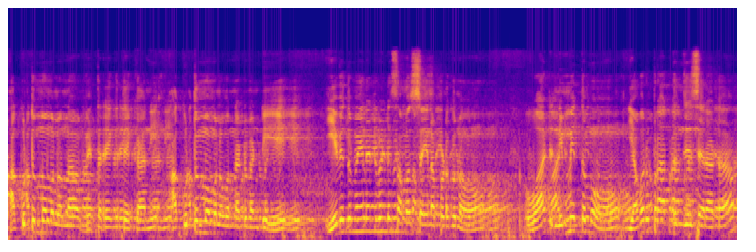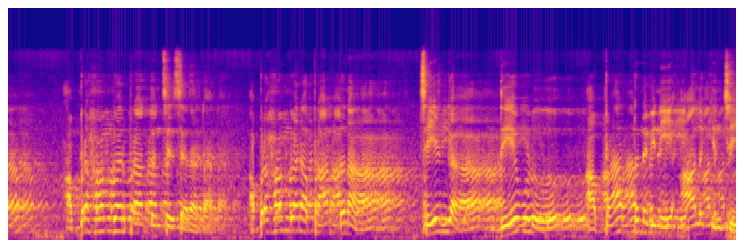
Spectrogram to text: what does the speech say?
ఆ కుటుంబంలో ఉన్న వ్యతిరేకతే కానీ ఆ కుటుంబంలో ఉన్నటువంటి ఏ విధమైనటువంటి సమస్య అయినప్పటికను వాటి నిమిత్తము ఎవరు ప్రార్థన చేశారట? అబ్రహాం గారు ప్రార్థన చేశారట. అబ్రహాం గారు ఆ ప్రార్థన చేయంగా దేవుడు ఆ ప్రార్థన విని ఆలకించి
